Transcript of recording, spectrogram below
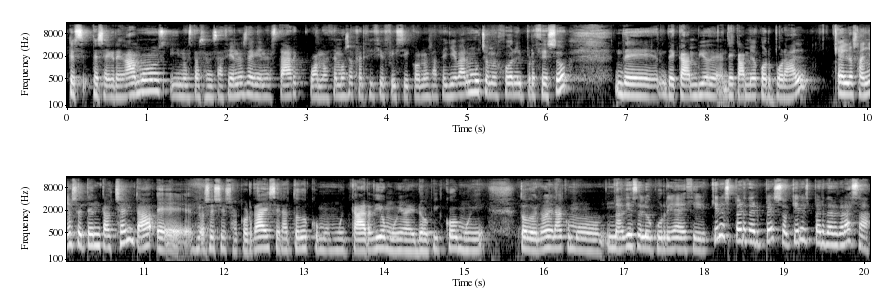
que, segregamos y nuestras sensaciones de bienestar cuando hacemos ejercicio físico. Nos hace llevar mucho mejor el proceso de, cambio, de cambio corporal en los años 70-80, eh, no sé si os acordáis, era todo como muy cardio, muy aeróbico, muy todo, ¿no? Era como nadie se le ocurría decir, ¿quieres perder peso? ¿Quieres perder grasa?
